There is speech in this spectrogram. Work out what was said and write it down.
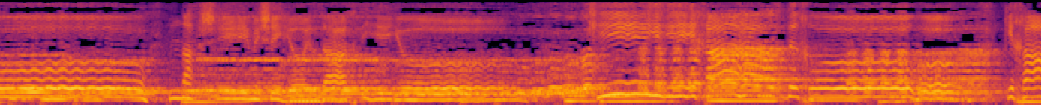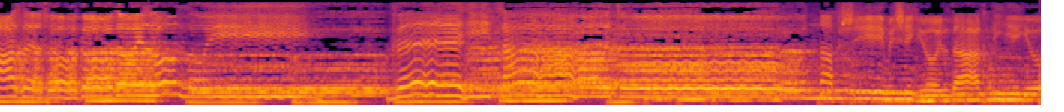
Nafshi mishi Ki chas becho Ki chas becho god נפשי משיגיול דח ליהיו.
